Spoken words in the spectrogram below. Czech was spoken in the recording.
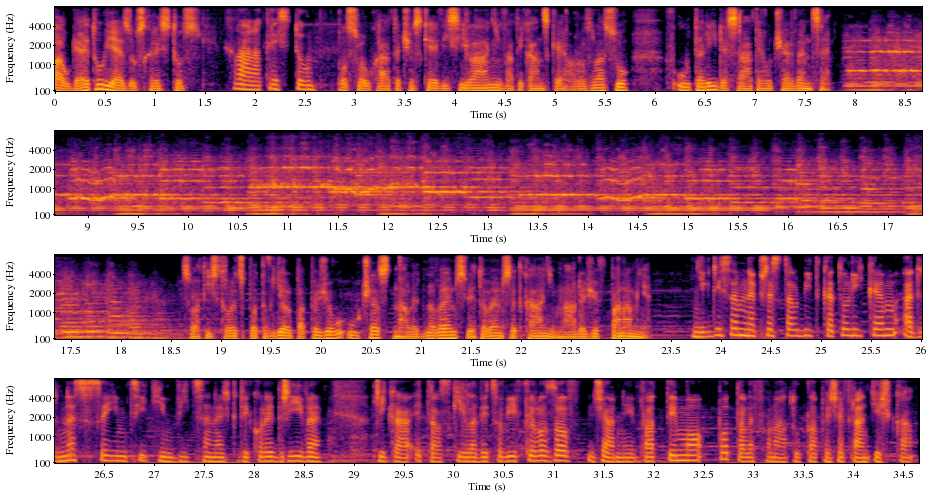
Laudetur Jezus Christus. Chvála Kristu. Posloucháte české vysílání Vatikánského rozhlasu v úterý 10. července. Svatý stolec potvrdil papežovu účast na lednovém světovém setkání mládeže v Panamě. Nikdy jsem nepřestal být katolíkem a dnes se jim cítím více než kdykoliv dříve, říká italský levicový filozof Gianni Vattimo po telefonátu papeže Františka.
